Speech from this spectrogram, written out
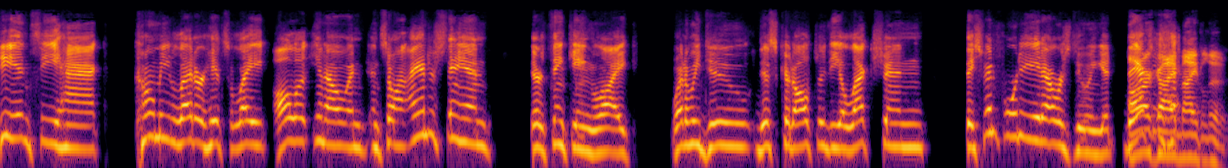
DNC hack, Comey letter hits late, all of, you know, and, and so on. I understand they're thinking like, what do we do? This could alter the election. They spent 48 hours doing it. They Our guy had- might lose.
